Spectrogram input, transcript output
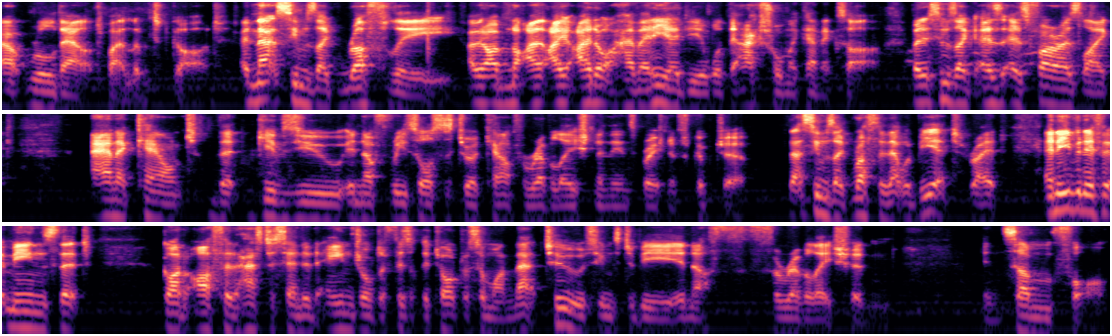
out ruled out by a limited god and that seems like roughly i mean i'm not i, I don't have any idea what the actual mechanics are but it seems like as as far as like an account that gives you enough resources to account for revelation and the inspiration of scripture that seems like roughly that would be it right and even if it means that God often has to send an angel to physically talk to someone. That too seems to be enough for revelation in some form.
